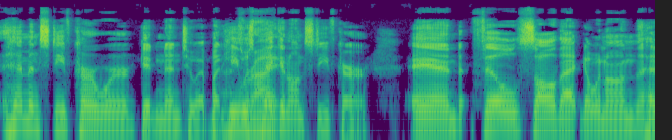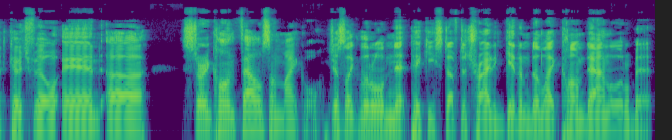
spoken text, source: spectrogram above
him and Steve Kerr were getting into it, but he That's was right. picking on Steve Kerr, and Phil saw that going on. The head coach Phil and uh started calling fouls on Michael, just like little nitpicky stuff to try to get him to like calm down a little bit.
